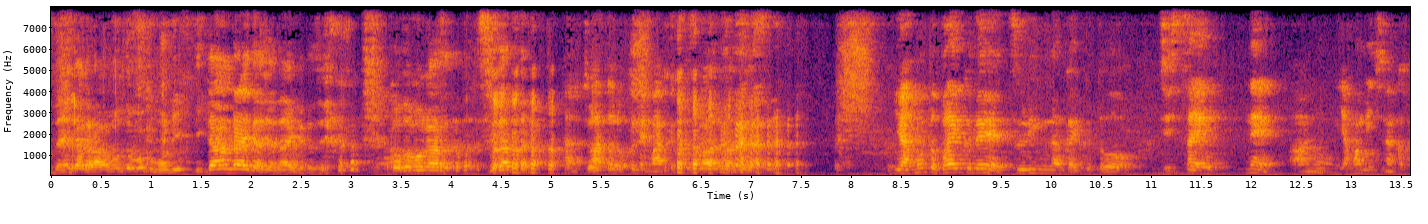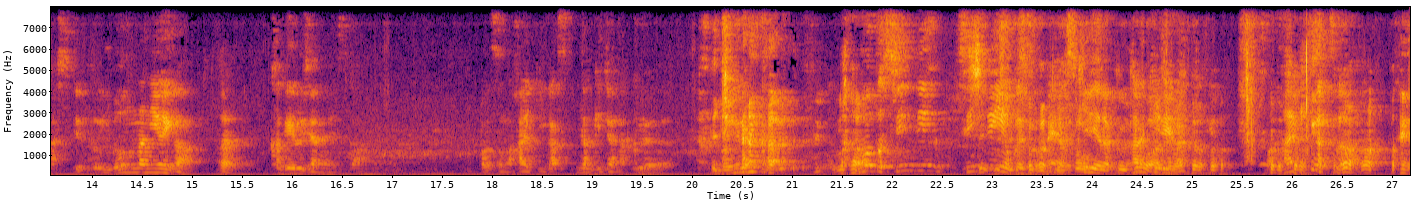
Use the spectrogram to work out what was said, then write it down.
うですねだから本当僕もリリターンライダーじゃないけど子供が育ったらはいちょっとあと6年待ってください。いや、本当バイクでツーリングなんか行くと、実際ね、あの、山道なんか走ってるといろんな匂いがはい。嗅げるじゃないですか。やっぱその排気ガスだけじゃなく、本当になんか、まあ本当森林、森林浴ですよね。綺麗な空気もはい綺味わえ麗な空気。まあ排気ガスは、ね、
